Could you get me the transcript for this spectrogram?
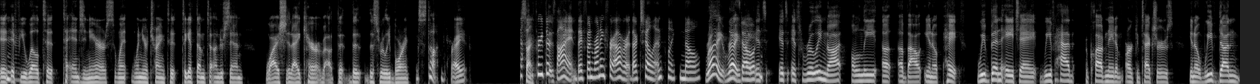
i- if you will to to engineers when when you're trying to to get them to understand why should I care about the, the this really boring stuff right Sorry. Are fine. They've been running forever. They're chilling. Like, no. Right, right. right. It's it's it's really not only uh, about you know, hey, we've been HA, we've had cloud native architectures, you know, we've done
